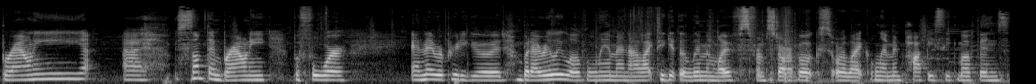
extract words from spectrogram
brownie, uh, something brownie before and they were pretty good but I really love lemon I like to get the lemon loaves from Starbucks or like lemon poppy seed muffins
